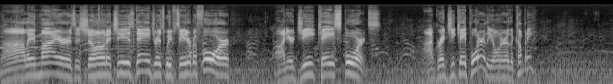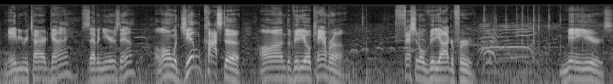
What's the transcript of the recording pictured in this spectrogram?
Molly Myers has shown that she is dangerous. We've seen her before on your GK Sports. I'm Greg GK Porter, the owner of the company. Navy retired guy, seven years now, along with Jim Costa on the video camera. Professional videographer, many years.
